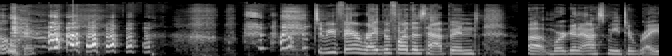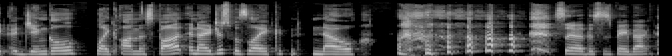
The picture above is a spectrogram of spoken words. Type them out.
Oh, okay. to be fair, right before this happened, uh, Morgan asked me to write a jingle like on the spot, and I just was like, no. so this is payback.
